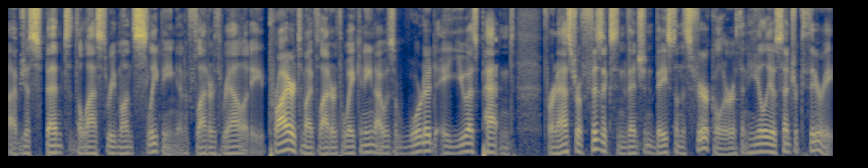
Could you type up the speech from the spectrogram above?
I've just spent the last three months sleeping in a flat Earth reality. Prior to my flat Earth awakening, I was awarded a U.S. patent for an astrophysics invention based on the spherical Earth and heliocentric theory.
